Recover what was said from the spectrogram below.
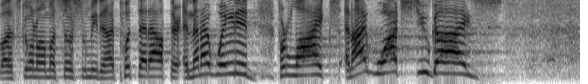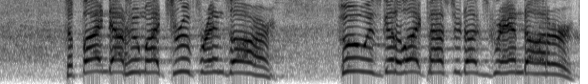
that's going on my social media. And I put that out there. And then I waited for likes and I watched you guys to find out who my true friends are. Who is gonna like Pastor Doug's granddaughter?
